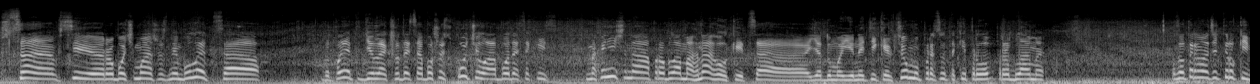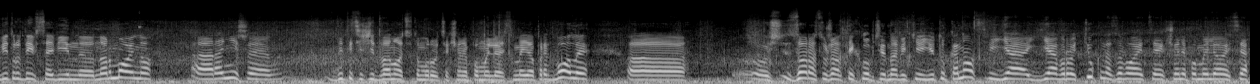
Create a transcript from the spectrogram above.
все, всі робочі що з ним були, це діло, якщо десь або щось скочило, або десь якась механічна проблема, гнаголки, це, я думаю, не тільки в цьому пресу такі проблеми. За 13 років відрудився він е, нормально. Раніше, в 2012 році, якщо не помиляюсь, ми його придбали. Е, Зараз уже в тих хлопців навіть є YouTube канал свій, я Євротюк називається, якщо не помиляюся.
